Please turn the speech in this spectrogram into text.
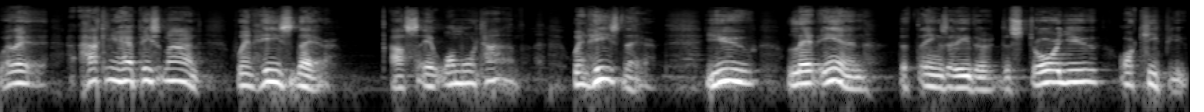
Well, how can you have peace of mind when he's there? I'll say it one more time. When He's there, you let in the things that either destroy you or keep you.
